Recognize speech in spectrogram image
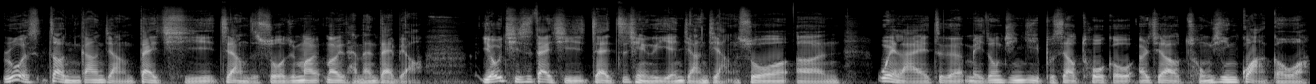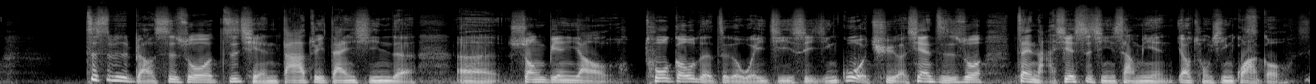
如果是照你刚刚讲，戴奇这样子说，就贸贸易谈判代表，尤其是戴奇在之前有个演讲讲说，嗯，未来这个美中经济不是要脱钩，而且要重新挂钩啊，这是不是表示说之前大家最担心的，呃，双边要？脱钩的这个危机是已经过去了，现在只是说在哪些事情上面要重新挂钩。是，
